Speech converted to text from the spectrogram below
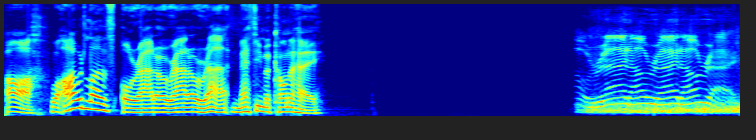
Oh, well, I would love all right, all right, all right, Matthew McConaughey. All right, all right, all right.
